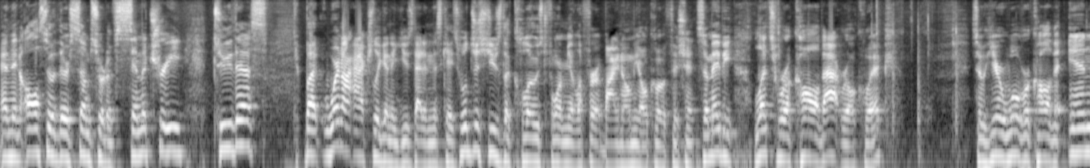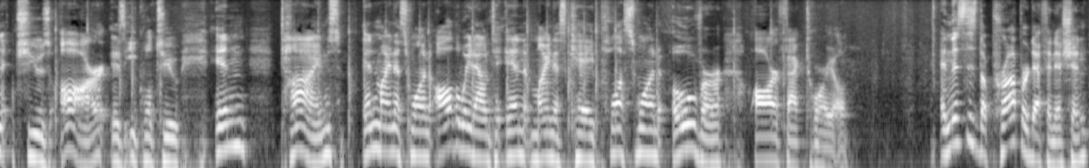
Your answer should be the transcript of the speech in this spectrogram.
and then also there's some sort of symmetry to this. But we're not actually going to use that in this case. We'll just use the closed formula for a binomial coefficient. So maybe let's recall that real quick. So here we'll recall that n choose r is equal to n times n minus 1 all the way down to n minus k plus 1 over r factorial. And this is the proper definition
